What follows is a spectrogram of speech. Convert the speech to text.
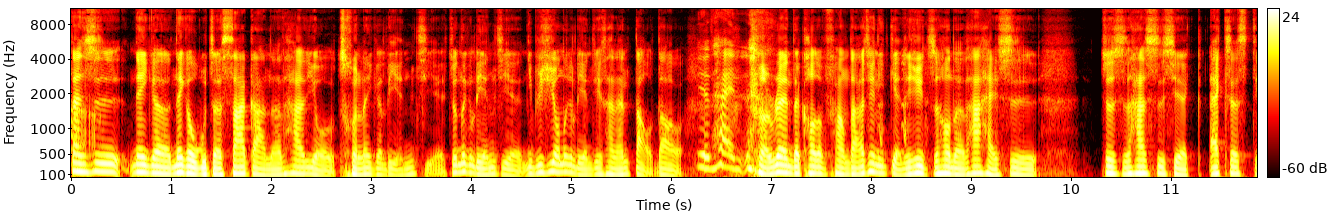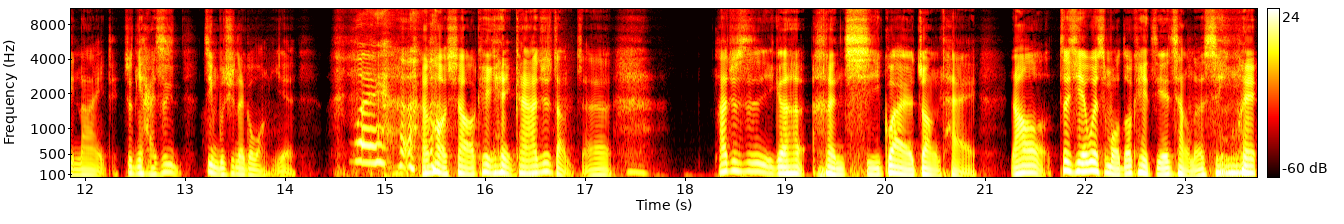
但是那个那个舞者 Saga 呢，它有存了一个连接，就那个连接，你必须用那个连接才能导到也太可认的 code of conduct，而且你点进去之后呢，它还是就是它是写 access denied，就你还是进不去那个网页，为何很好笑，可以给你看，它就长呃，它就是一个很很奇怪的状态。然后这些为什么我都可以直接讲呢？是因为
